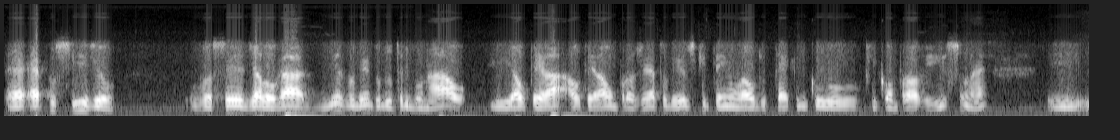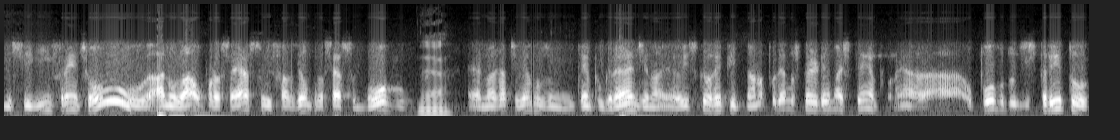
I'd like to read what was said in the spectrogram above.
é, é, possível você dialogar mesmo dentro do tribunal e alterar, alterar um projeto desde que tenha um laudo técnico que comprove isso, né? E, e seguir em frente, ou anular o processo e fazer um processo novo. É. É, nós já tivemos um tempo grande, é isso que eu repito, nós não podemos perder mais tempo. Né? o povo do distrito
